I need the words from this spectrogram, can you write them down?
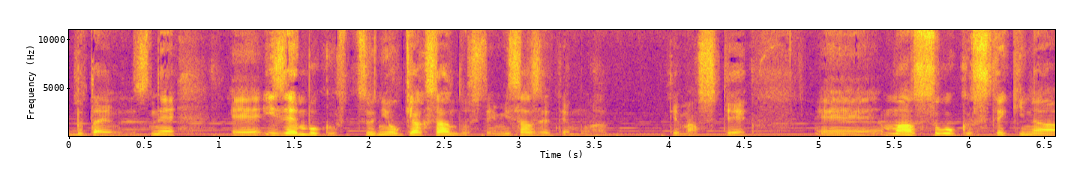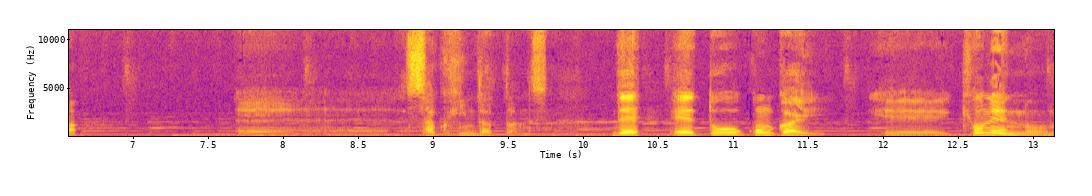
舞台をですね、えー、以前僕普通にお客さんとして見させてもらってまして、えー、まあすごく素敵な、えー、作品だったんです。で、えーと、今回、え去年の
